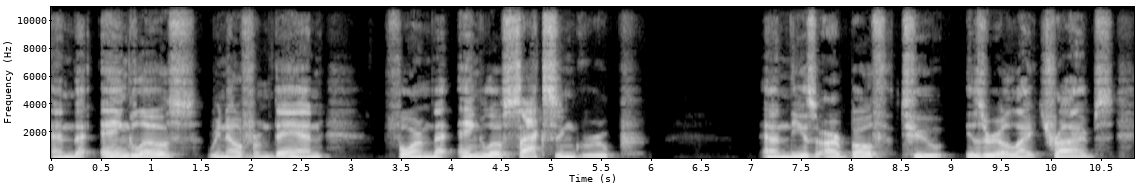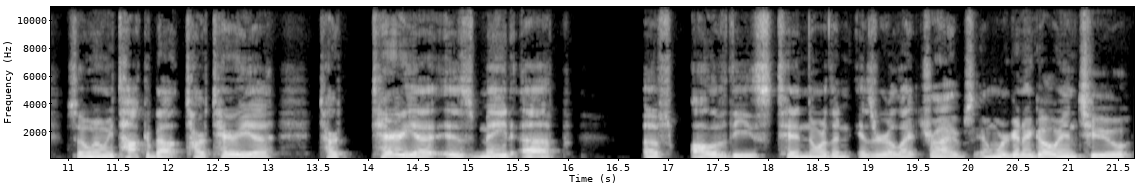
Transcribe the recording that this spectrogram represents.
and the Anglos, we know from Dan, form the Anglo Saxon group. And these are both two Israelite tribes. So when we talk about Tartaria, Tartaria is made up of all of these 10 northern Israelite tribes. And we're going to go into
